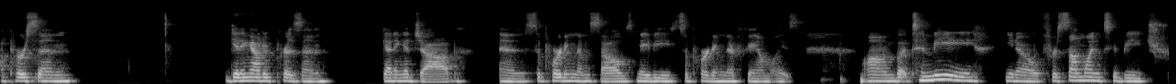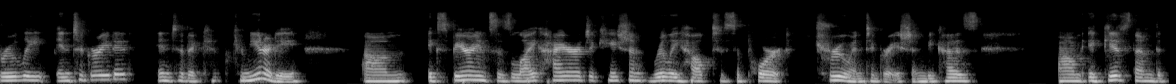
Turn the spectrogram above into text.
a person getting out of prison, getting a job, and supporting themselves, maybe supporting their families. Um, but to me, you know, for someone to be truly integrated into the co- community, um, experiences like higher education really help to support true integration because um, it gives them the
